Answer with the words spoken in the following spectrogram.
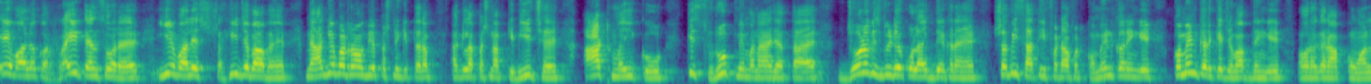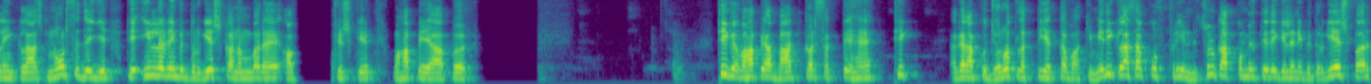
ए वालों का राइट आंसर है, ये वाले सही जवाब है। मैं आगे बढ़ रहा हूँ अगले प्रश्न की तरफ़। अगला प्रश्न आपके बीच है, आठ मई को किस रूप में मनाया जाता है? जो लोग इस वीडियो को लाइव देख रहे हैं, सभी साथी फटाफट कॉमेंट करेंगे कॉमेंट करके जवाब देंगे। और अगर आपको ऑनलाइन क्लास नोट से जाइए तो ई लर्निंग दुर्गेश का नंबर है ऑफ़िस के। वहाँ पे आप, ठीक है, वहाँ पे आप बात कर सकते हैं, ठीक? अगर आपको ज़रूरत लगती है तब बाकी मेरी क्लास आपको फ्री निःशुल्क आपको मिलती रहेगी लेनी दुर्गेश पर।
